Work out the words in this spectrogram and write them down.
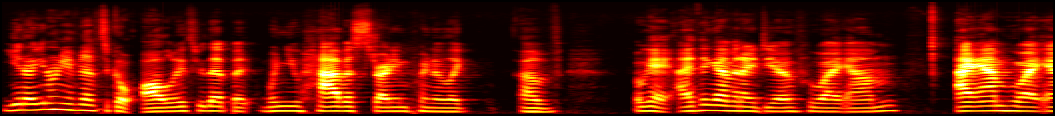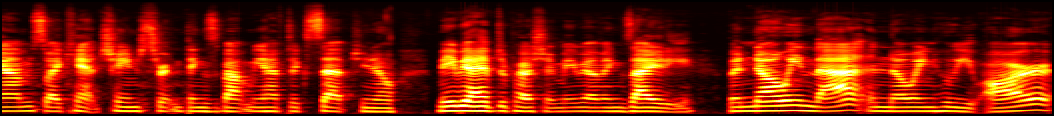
you know, you don't even have to go all the way through that, but when you have a starting point of like, of, okay, I think I have an idea of who I am. I am who I am, so I can't change certain things about me. I have to accept, you know, maybe I have depression, maybe I have anxiety, but knowing that and knowing who you are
